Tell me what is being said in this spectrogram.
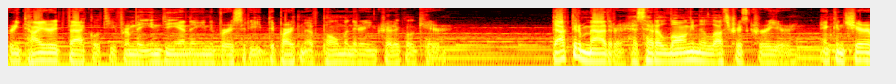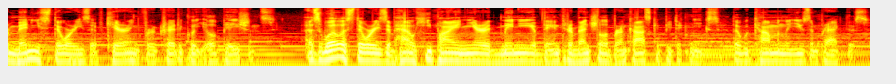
retired faculty from the Indiana University Department of Pulmonary and Critical Care. Dr. Mathur has had a long and illustrious career and can share many stories of caring for critically ill patients, as well as stories of how he pioneered many of the interventional bronchoscopy techniques that we commonly use in practice.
